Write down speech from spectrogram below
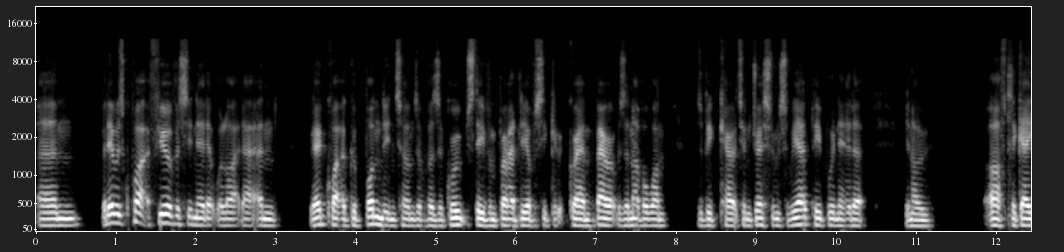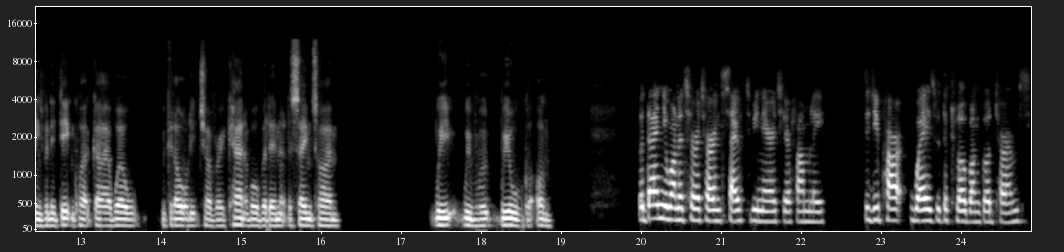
um, but there was quite a few of us in there that were like that, and we had quite a good bond in terms of as a group. Stephen Bradley, obviously, Graham Barrett was another one, was a big character in the dressing room. So we had people in there that, you know, after games when it didn't quite go well, we could hold each other accountable. But then at the same time, we we we all got on. But then you wanted to return south to be nearer to your family. Did you part ways with the club on good terms?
